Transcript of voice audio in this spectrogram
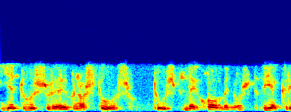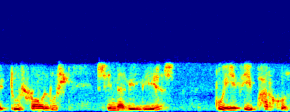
Για τους ε, γνωστούς, τους λεγόμενους διακριτούς ρόλους συναλληλίες που ήδη υπάρχουν.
